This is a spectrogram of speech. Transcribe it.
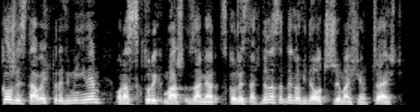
korzystałeś, które wymieniłem oraz z których masz zamiar skorzystać. Do następnego wideo, trzymaj się, cześć!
